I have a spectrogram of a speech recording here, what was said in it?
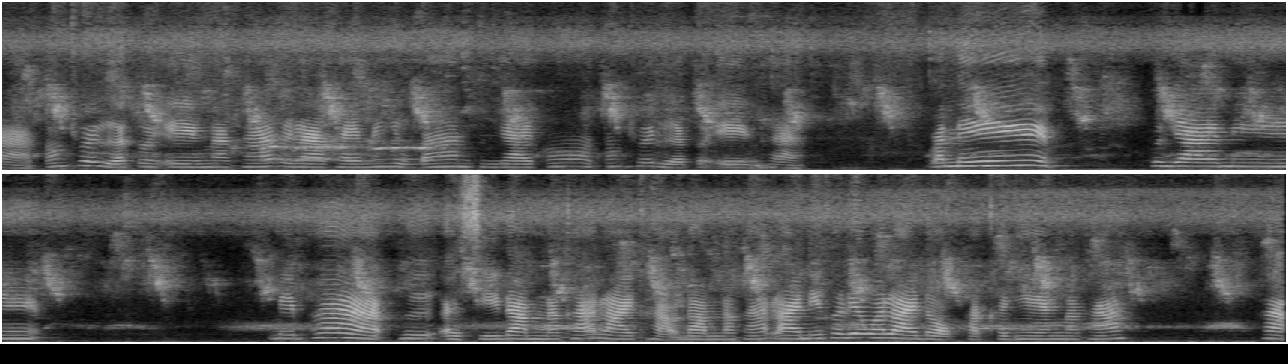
ค่ะ ต้องช่วยเหลือตัวเองนะคะ เวลาใครไม่อยู่บ้าน คุณยายก็ต้องช่วยเหลือตัวเองค่ะ วันนี้คุณยายมี มีผ้าพื้นเอ่อสีดำนะคะ ลายขาวดำนะคะ ลายนี้เขาเรียกว่าลายดอกผักขแยงนะคะ ค่ะ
